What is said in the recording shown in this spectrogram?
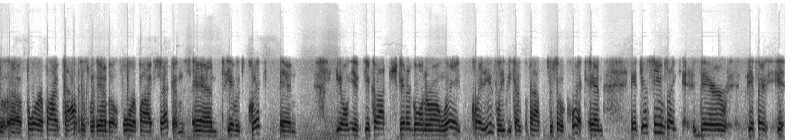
uh, four or five passes within about four or five seconds, and it was quick and. You know, you, you caught Skinner going the wrong way quite easily because the passes are so quick, and it just seems like they're if they're it,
